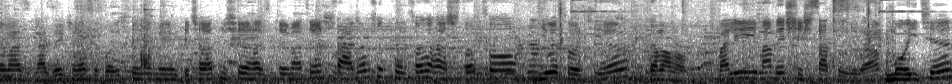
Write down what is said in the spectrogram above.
اینم از غذایی که ما سفارش دادیم ببینیم که چقدر میشه از قیمتش. سرجم شد 580 تا گیر ترکیه. تمام. ولی من به 600 تا دادم. ماهیچه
